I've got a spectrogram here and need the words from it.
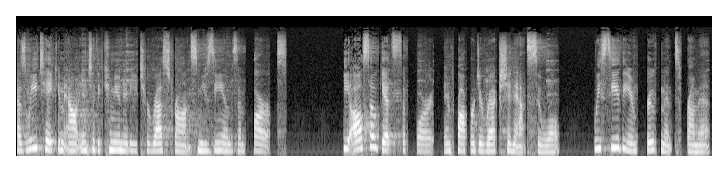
as we take him out into the community to restaurants, museums, and parks. He also gets support and proper direction at Sewall. We see the improvements from it.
